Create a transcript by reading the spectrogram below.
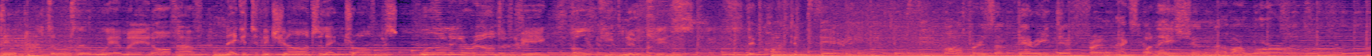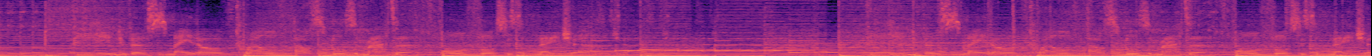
The atoms that we're made of have negatively charged electrons whirling around a big bulky nucleus. The quantum theory offers a very different explanation of our world. The universe is made of 12 particles of matter, four forces of nature. The universe is made of 12 particles of matter, four forces of nature.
